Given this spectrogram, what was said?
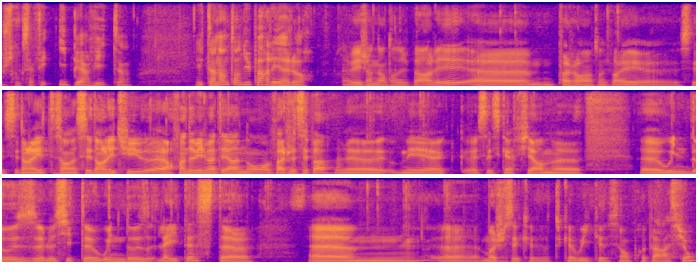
Je trouve que ça fait hyper vite. Et t'en as entendu parler alors? Oui, j'en ai entendu parler. Euh, enfin, j'en ai entendu parler. Euh, c'est dans les, c'est dans les tuyaux. Alors fin 2021, non. Enfin, je ne sais pas, euh, mais c'est ce qu'affirme Windows, le site Windows Latest. moi, je sais que, en tout cas, oui, que c'est en préparation.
